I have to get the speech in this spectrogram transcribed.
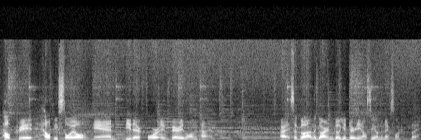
help create healthy soil and be there for a very long time. All right, so go out in the garden, go get dirty, and I'll see you on the next one. Bye.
